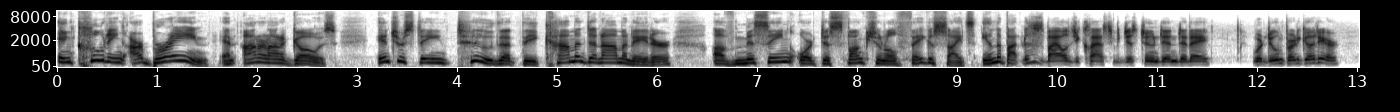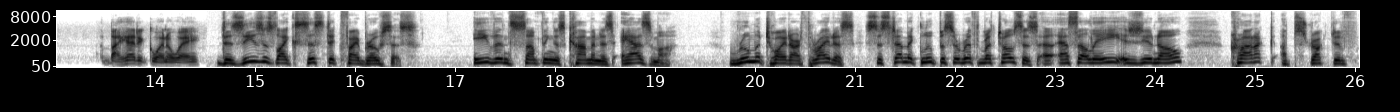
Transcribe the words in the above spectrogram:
including our brain, and on and on it goes. Interesting, too, that the common denominator of missing or dysfunctional phagocytes in the body. This is biology class if you just tuned in today. We're doing pretty good here. My headache went away. Diseases like cystic fibrosis, even something as common as asthma, rheumatoid arthritis, systemic lupus erythematosus, uh, SLE, as you know, chronic obstructive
